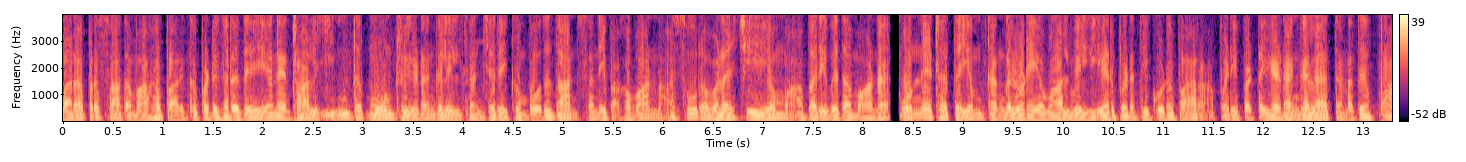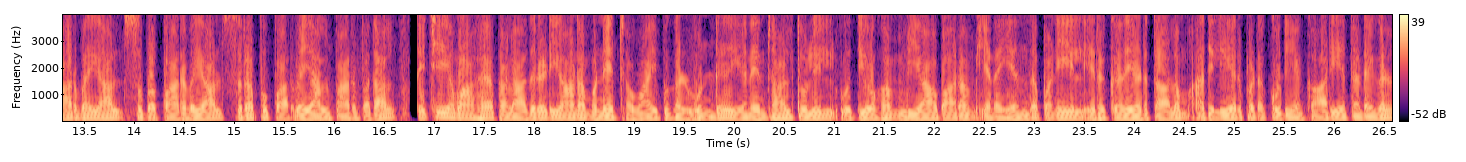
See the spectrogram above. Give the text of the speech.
வரப்பிரசாதமாக பார்க்கப்படுகிறது. ஏனென்றால் இந்த மூன்று இடங்களில் சஞ்சரிக்கும் போதுதான் சனி பகவான் அசூர வளர்ச்சியையும் அபரிவிதமான முன்னேற்றத்தையும் தங்களுடைய வாழ்வில் ஏற்படுத்தி கொடுப்பார். அப்படிப்பட்ட இடங்களை தனது பார்வையால் சுப பார்வையால் சிறப்பு பார்வையால் பார்ப்பதால் நிச்சயமாக பல அதிரடியான முன்னேற்ற வாய்ப்புகள் உண்டு. ஏனென்றால் தொழில் உத்தியோகம் வியாபாரம் என எந்த பணியில் இருக்க எடுத்தாலும் அதில் ஏற்படக்கூடிய காரிய தடைகள்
